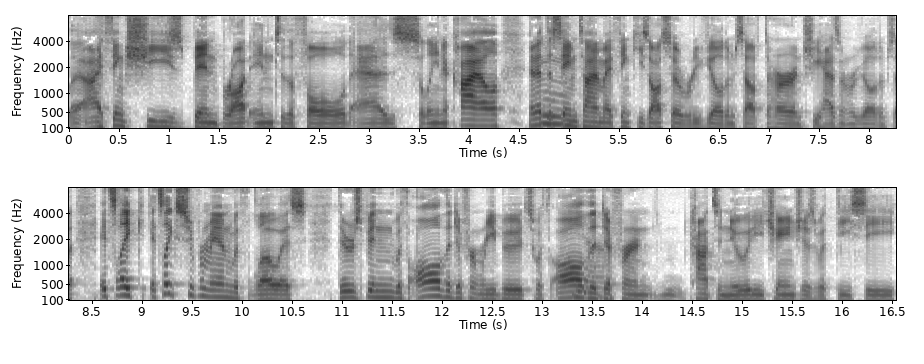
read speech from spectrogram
I think she's been brought into the fold as Selina Kyle, and Mm. at the same time, I think he's also revealed himself to her, and she hasn't revealed himself. It's like it's like Superman with Lois. There's been with all the different reboots, with all the different continuity changes with DC.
